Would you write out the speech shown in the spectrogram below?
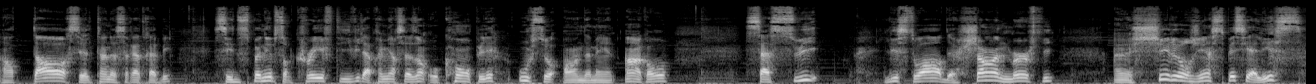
en retard, c'est le temps de se rattraper. C'est disponible sur Crave TV la première saison au complet ou sur On Demand encore. Ça suit l'histoire de Sean Murphy, un chirurgien spécialiste,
